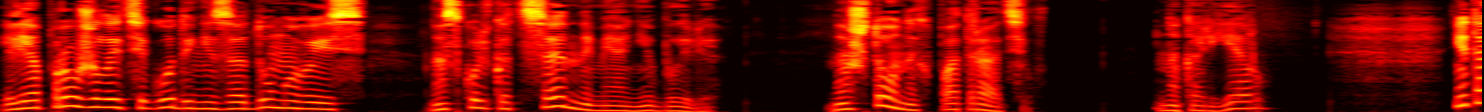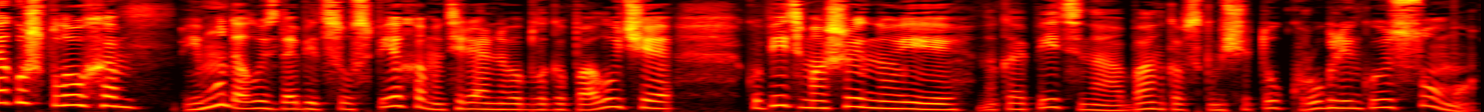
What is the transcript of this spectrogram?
Илья прожил эти годы, не задумываясь, насколько ценными они были. На что он их потратил? На карьеру? Не так уж плохо. Ему удалось добиться успеха, материального благополучия, купить машину и накопить на банковском счету кругленькую сумму.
